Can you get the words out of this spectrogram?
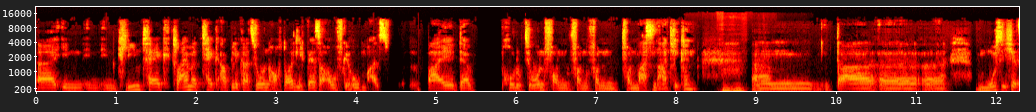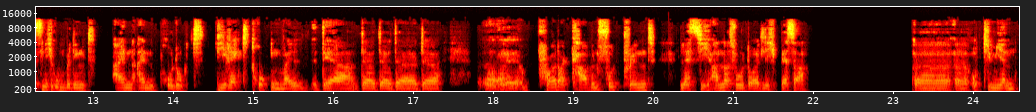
äh, in, in, in Cleantech, Climate Tech-Applikationen auch deutlich besser aufgehoben als bei der Produktion von, von, von, von Massenartikeln. Mhm. Ähm, da äh, äh, muss ich jetzt nicht unbedingt ein, ein Produkt direkt drucken, weil der, der, der, der, der äh, Product Carbon Footprint lässt sich anderswo deutlich besser äh, äh, optimieren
